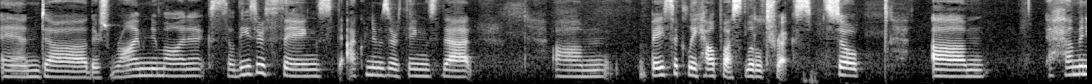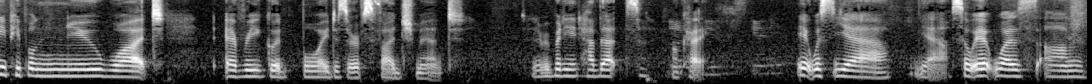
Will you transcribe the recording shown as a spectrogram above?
and uh, there's rhyme mnemonics. So these are things, the acronyms are things that um, basically help us, little tricks. So, um, how many people knew what every good boy deserves fudge meant. Did everybody have that? Okay. It was, yeah, yeah. So it was um,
